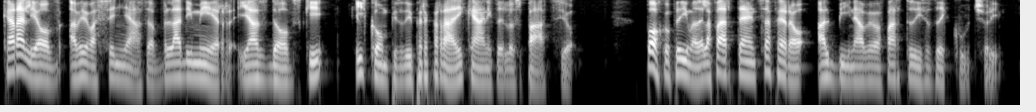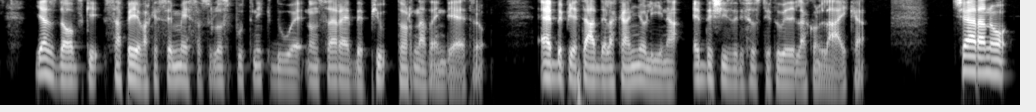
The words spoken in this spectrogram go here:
Karalyov aveva assegnato a Vladimir Yazdovsky il compito di preparare i cani per lo spazio. Poco prima della partenza, però, Albina aveva partorito tre cuccioli. Yazdovsky sapeva che se messa sullo Sputnik 2 non sarebbe più tornata indietro. Ebbe pietà della cagnolina e decise di sostituirla con Laika. C'erano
